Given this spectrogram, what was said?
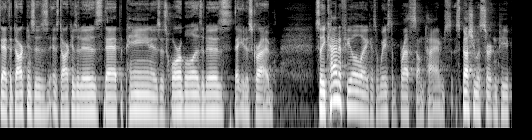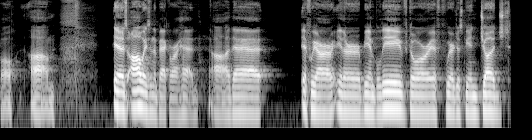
that the darkness is as dark as it is, that the pain is as horrible as it is that you describe. So you kind of feel like it's a waste of breath sometimes, especially with certain people. Um, it is always in the back of our head uh, that if we are either being believed or if we're just being judged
